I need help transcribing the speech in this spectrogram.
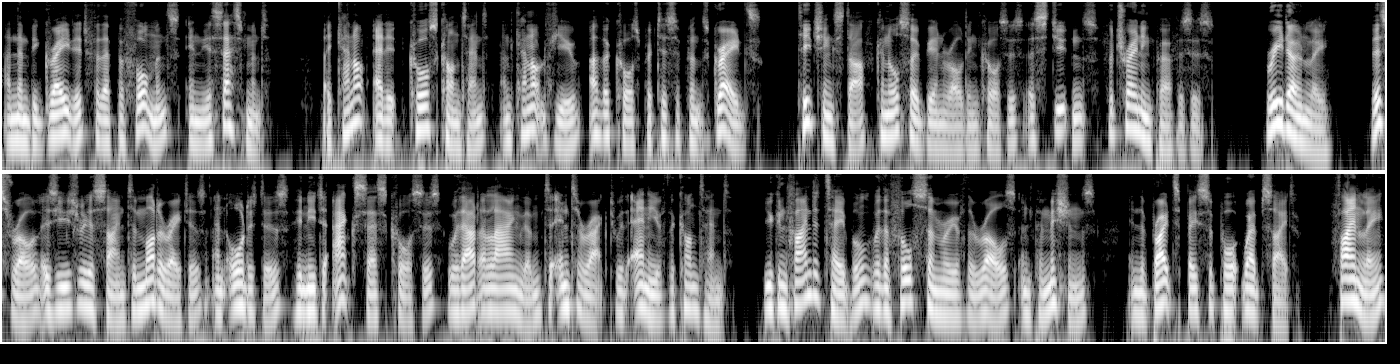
and then be graded for their performance in the assessment. They cannot edit course content and cannot view other course participants' grades. Teaching staff can also be enrolled in courses as students for training purposes. Read only. This role is usually assigned to moderators and auditors who need to access courses without allowing them to interact with any of the content. You can find a table with a full summary of the roles and permissions in the Brightspace support website. Finally,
